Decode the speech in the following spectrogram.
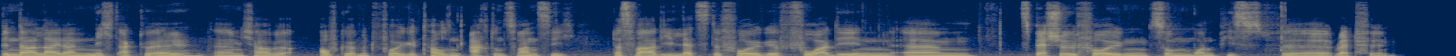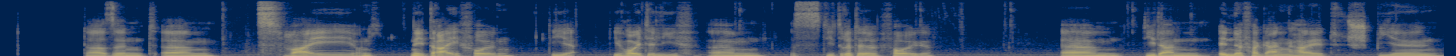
Bin da leider nicht aktuell. Ähm, ich habe aufgehört mit Folge 1028. Das war die letzte Folge vor den ähm, Special-Folgen zum One Piece äh, Red Film. Da sind ähm, zwei und ich, nee, drei Folgen, die die heute lief. Ähm, das ist die dritte Folge. Ähm, die dann in der Vergangenheit spielen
